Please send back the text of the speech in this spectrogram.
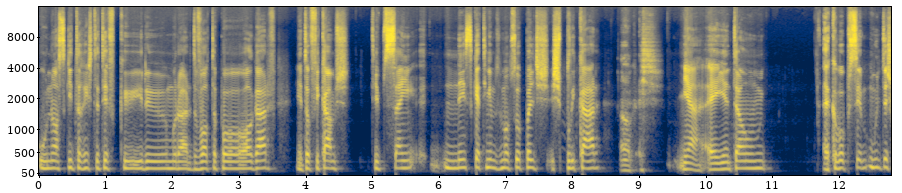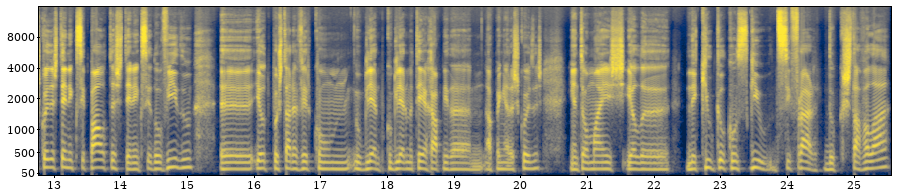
o nosso guitarrista teve que ir eh, morar de volta para o Algarve, então ficámos tipo sem, nem sequer tínhamos uma pessoa para lhes explicar Ah, ok. Ixi. Yeah, e então acabou por ser muitas coisas terem que ser pautas, terem que ser de ouvido. eh, eu depois estar a ver com o Guilherme, porque o Guilherme até é rápido a, a apanhar as coisas, então mais ele naquilo que ele conseguiu decifrar do que estava lá,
